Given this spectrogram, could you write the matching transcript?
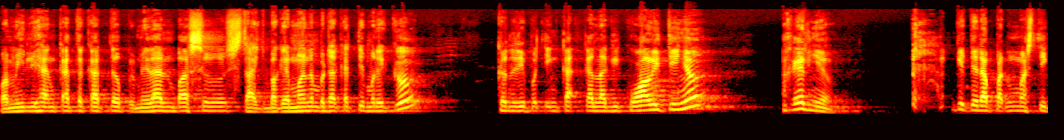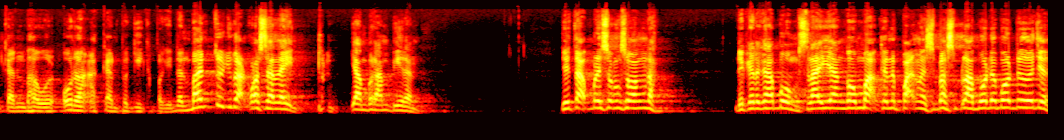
Pemilihan kata-kata, pemilihan bahasa, bagaimana mendekati mereka, kena dipertingkatkan lagi kualitinya akhirnya kita dapat memastikan bahawa orang akan pergi ke pagi dan bantu juga kuasa lain yang berhampiran dia tak boleh seorang-seorang dah. Dia kena gabung. Selayang gombak kena partner sebelah-sebelah border-border je.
